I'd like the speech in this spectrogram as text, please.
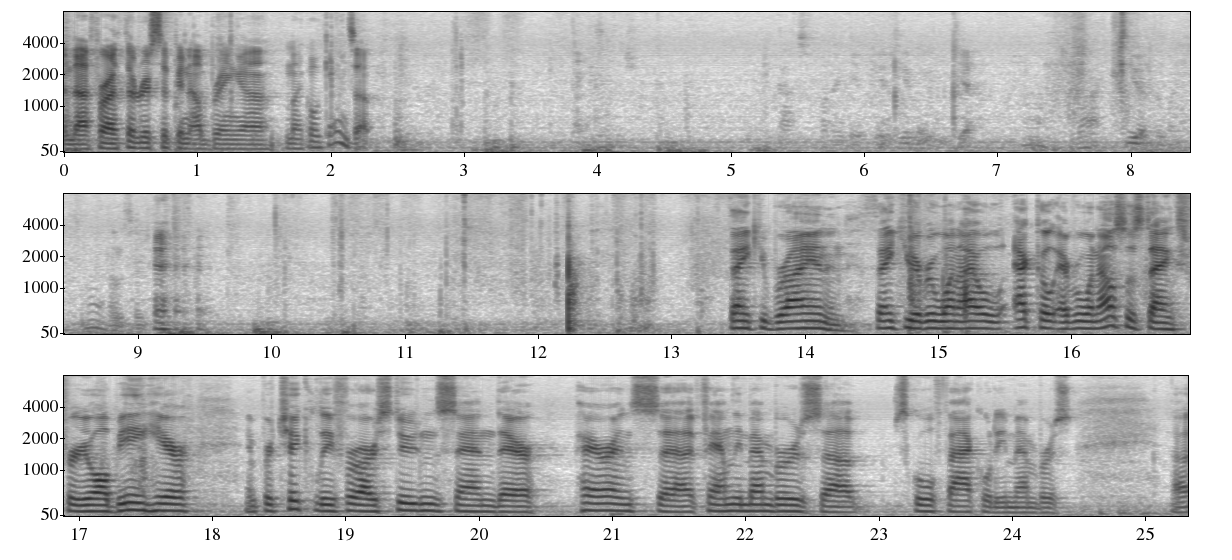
And uh, for our third recipient, I'll bring uh, Michael Gaines up. Thank you, Brian, and thank you, everyone. I will echo everyone else's thanks for you all being here, and particularly for our students and their parents, uh, family members, uh, school faculty members. Uh,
